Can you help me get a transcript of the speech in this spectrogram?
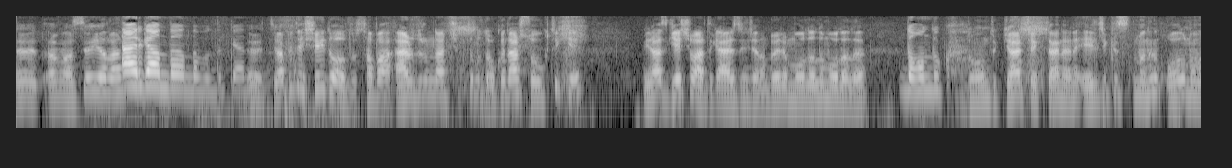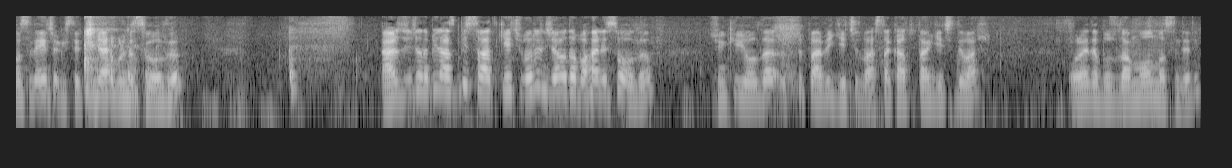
Evet Amasya yalan. Ergan Dağı'nda bulduk yani. Evet ya bir de şey de oldu. Sabah Erzurum'dan çıktığımızda o kadar soğuktu ki biraz geç vardık Erzincan'a. Böyle molalı molalı. Donduk. Donduk gerçekten hani elci kısıtmanın olmamasını en çok istediğim yer burası oldu. Erzincan'a biraz bir saat geç varınca o da bahanesi oldu. Çünkü yolda süper bir geçit var. Sakal tutan geçidi var. Oraya da buzlanma olmasın dedik.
